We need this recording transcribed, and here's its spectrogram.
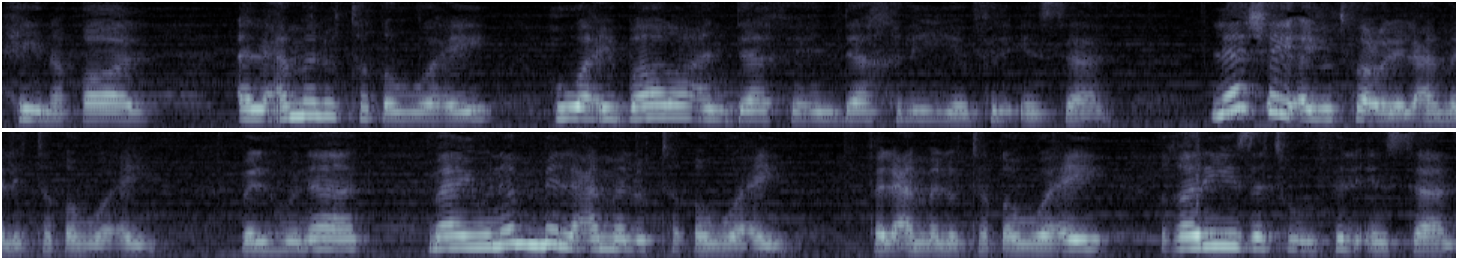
حين قال العمل التطوعي هو عبارة عن دافع داخلي في الإنسان. لا شيء يدفع للعمل التطوعي بل هناك ما ينمي العمل التطوعي. فالعمل التطوعي غريزة في الإنسان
